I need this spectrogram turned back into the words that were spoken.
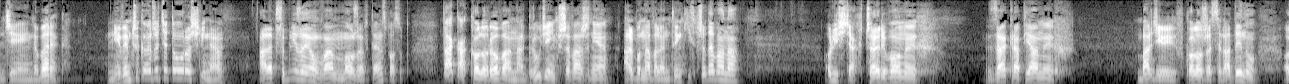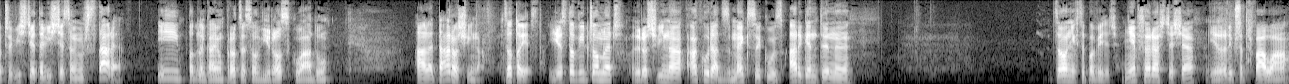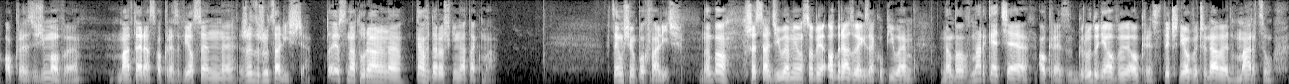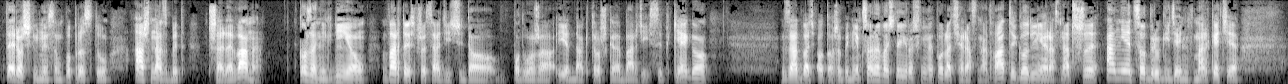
Dzień doberek. Nie wiem, czy kojarzycie tą roślinę, ale przybliżę ją wam może w ten sposób. Taka kolorowa na grudzień przeważnie, albo na walentynki sprzedawana. O liściach czerwonych, zakrapianych, bardziej w kolorze seladynu. Oczywiście te liście są już stare i podlegają procesowi rozkładu. Ale ta roślina, co to jest? Jest to wilczomlecz, roślina akurat z Meksyku, z Argentyny. Co nie chcę powiedzieć? Nie przeraźcie się, jeżeli przetrwała okres zimowy, ma teraz okres wiosenny, że zrzuca liście. To jest naturalne, każda roślina tak ma. Chcę się pochwalić, no bo przesadziłem ją sobie od razu jak zakupiłem. No bo w markecie okres grudniowy, okres styczniowy, czy nawet w marcu te rośliny są po prostu aż nazbyt przelewane. Korzenie gniją, warto jest przesadzić do podłoża jednak troszkę bardziej sypkiego. Zadbać o to, żeby nie przelewać tej rośliny, podlać raz na dwa tygodnie, raz na trzy, a nie co drugi dzień w markecie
